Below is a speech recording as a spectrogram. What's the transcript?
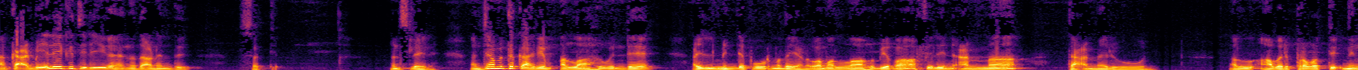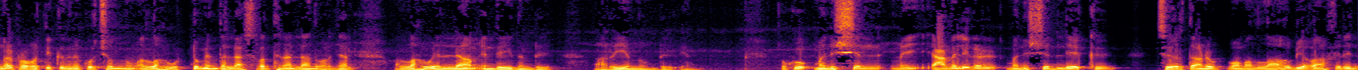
ആ കഅബയിലേക്ക് തിരിയുക എന്നതാണ് എന്ത്? സത്യം. മനസ്സിലായില്ലേ? അഞ്ചാമത്തെ കാര്യം അള്ളാഹുവിന്റെ അൽമിന്റെ പൂർണതയാണ്. വമല്ലാഹു ബിഗാഫിലിൻ അമ്മ തഅമലൂൻ. അൽ- അവർ പ്രവർത്തി നിങ്ങൾ പ്രവർത്തിക്കുന്നതിനെ കുറിച്ചൊന്നും അള്ളാഹു ഒട്ടും എന്തല്ല അശ്രദ്ധനല്ല എന്ന് പറഞ്ഞാൽ അള്ളാഹു എല്ലാം എന്ത് ചെയ്യുന്നുണ്ട്? അറിയുന്നുണ്ട് എന്ന്. നോക്കൂ മനുഷ്യൻ അമലുകൾ മനുഷ്യനിലേക്ക് ചേർത്താണ്. വമല്ലാഹു ബിഗാഫിലിൻ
